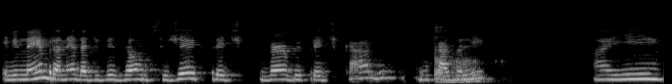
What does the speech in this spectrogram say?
ele lembra, né, da divisão de sujeito, verbo e predicado, no caso uhum. ali. Aí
